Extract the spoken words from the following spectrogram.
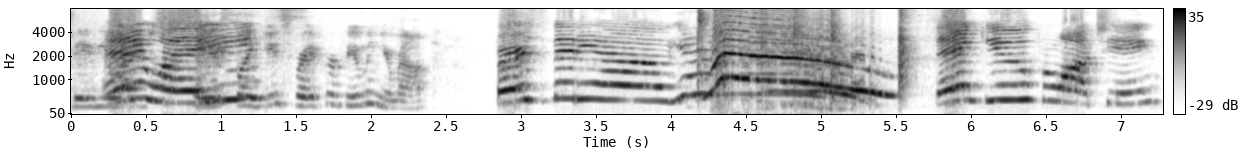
Baby Anyways. wipes taste like you spray perfume in your mouth. First video! Yay! Thank you for watching.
